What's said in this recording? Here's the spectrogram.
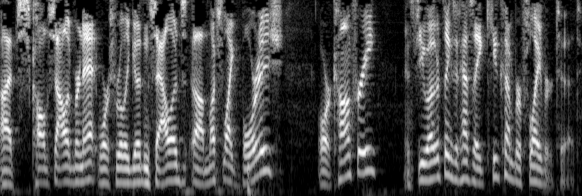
Uh, it's called salad burnet. Works really good in salads, uh, much like borage or comfrey and a few other things. It has a cucumber flavor to it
